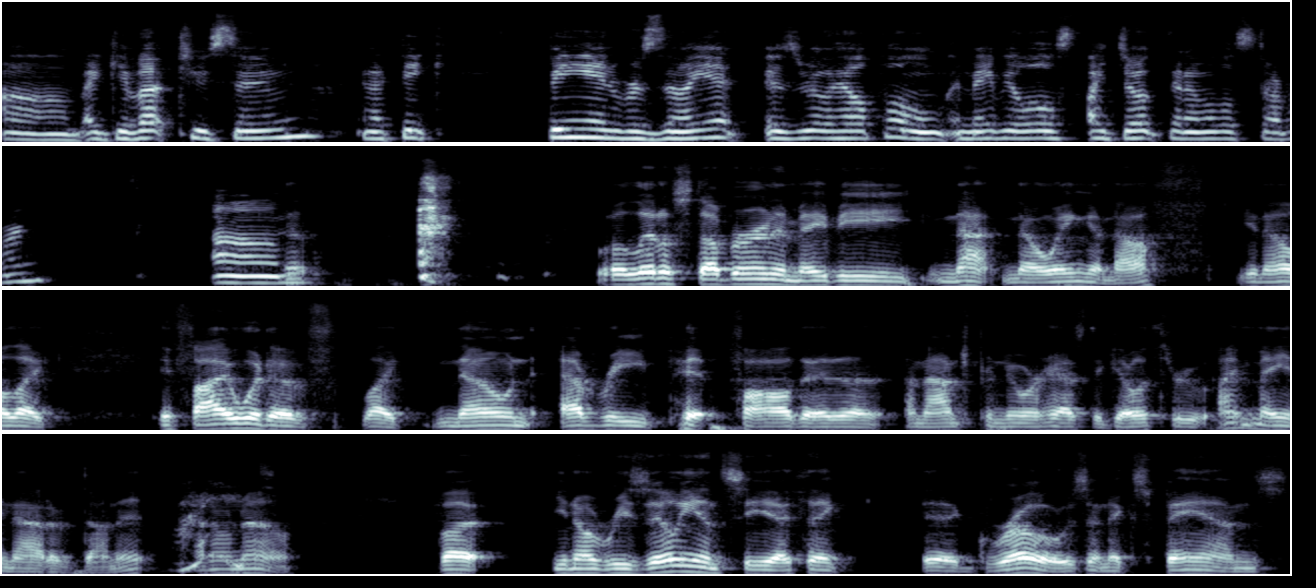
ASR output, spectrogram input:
um, I give up too soon. And I think being resilient is really helpful. And maybe a little, I joke that I'm a little stubborn. Um, yep. well, a little stubborn and maybe not knowing enough, you know, like if I would have like known every pitfall that a, an entrepreneur has to go through, I may not have done it. Right. I don't know. But, you know, resiliency, I think it grows and expands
